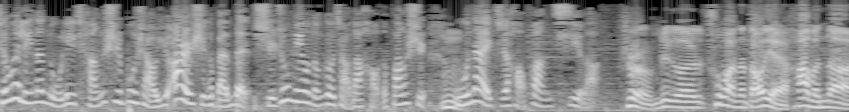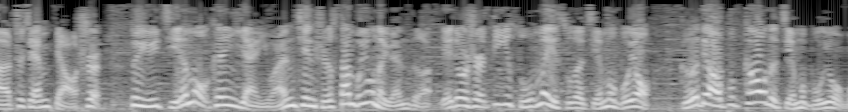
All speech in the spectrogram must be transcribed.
陈慧琳呢努力尝试不少于二十个版本，始终没有能够找到好的方式，嗯无奈只好放弃了。是这个春晚的导演哈文呢，之前表示，对于节目跟演员坚持三不用的原则，也就是低俗媚俗的节目不用，格调不高的节目不用，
